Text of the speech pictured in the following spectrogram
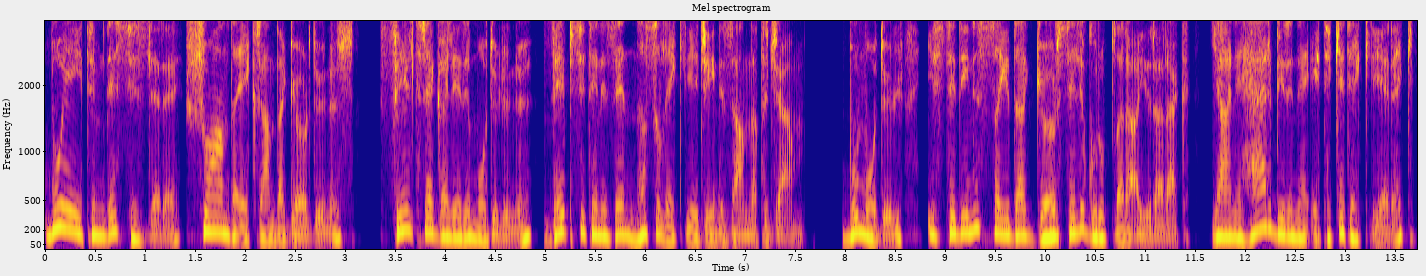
Bu eğitimde sizlere şu anda ekranda gördüğünüz Filtre Galeri modülünü web sitenize nasıl ekleyeceğinizi anlatacağım. Bu modül, istediğiniz sayıda görseli gruplara ayırarak, yani her birine etiket ekleyerek,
